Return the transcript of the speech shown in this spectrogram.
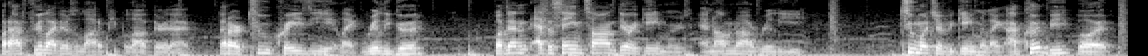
but I feel like there's a lot of people out there that that are too crazy, like really good. But then at the same time, they're gamers, and I'm not really too much of a gamer. Like I could be, but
